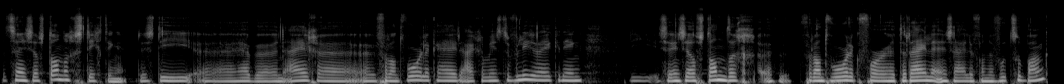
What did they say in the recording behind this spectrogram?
Dat zijn zelfstandige stichtingen. Dus die hebben een eigen verantwoordelijkheid, eigen winst- en verliesrekening. Die zijn zelfstandig uh, verantwoordelijk voor het reilen en zeilen van de voedselbank.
